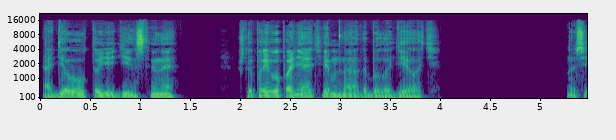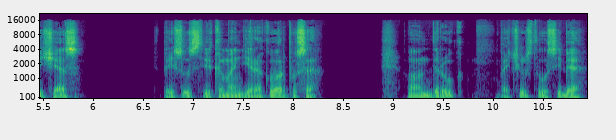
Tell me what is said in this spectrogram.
а делал то единственное, что по его понятиям надо было делать. Но сейчас, в присутствии командира корпуса, он вдруг почувствовал себя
